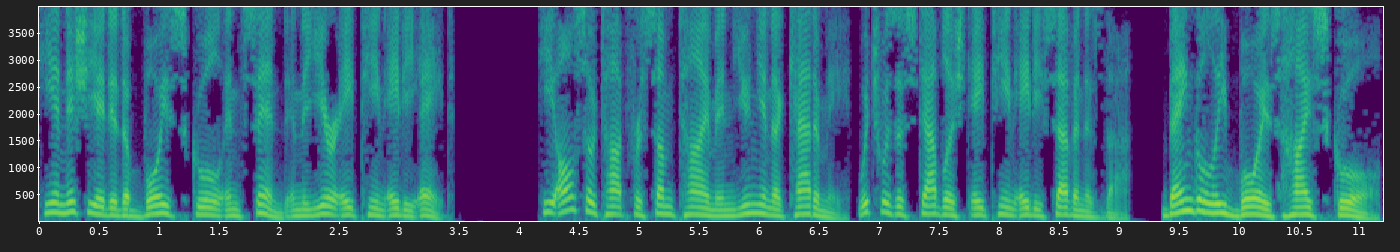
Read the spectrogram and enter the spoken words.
he initiated a boys' school in Sindh in the year 1888. He also taught for some time in Union Academy, which was established 1887 as the Bengali Boys' High School,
